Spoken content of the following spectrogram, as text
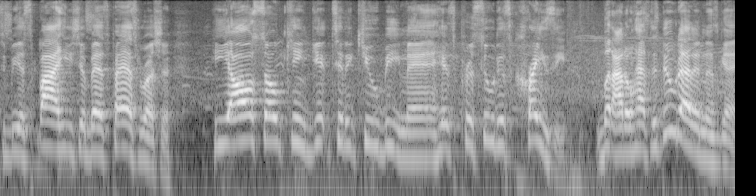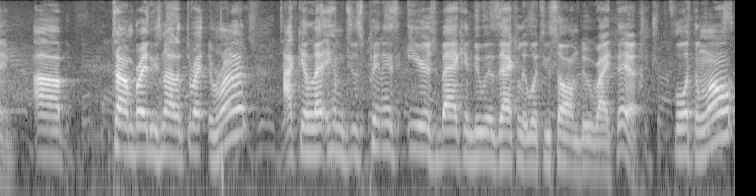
to be a spy? He's your best pass rusher. He also can get to the QB, man. His pursuit is crazy, but I don't have to do that in this game. Uh, Tom Brady's not a threat to run. I can let him just pin his ears back and do exactly what you saw him do right there. Fourth and long,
